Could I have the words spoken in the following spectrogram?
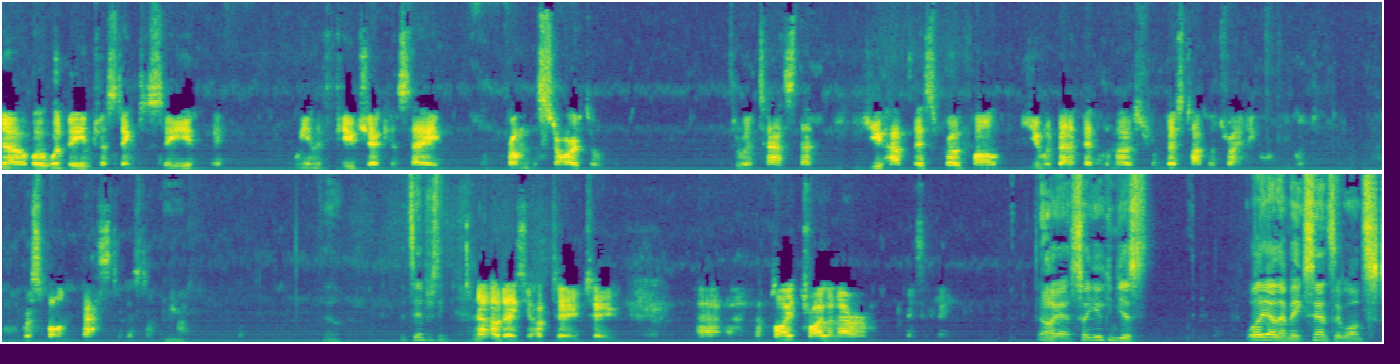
No, but it would be interesting to see if, if we in the future can say from the start or through a test that you have this profile, you would benefit the most from this type of training, or you would respond best to this type of Mm. training. It's interesting. Nowadays, you have to to uh, apply trial and error, basically. Oh yeah, so you can just. Well, yeah, that makes sense. They won't.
